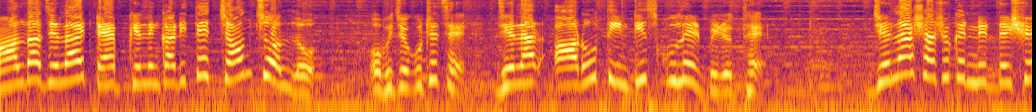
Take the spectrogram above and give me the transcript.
মালদা জেলায় ট্যাব কেলেঙ্কারিতে চাঞ্চল্য। অভিযোগ উঠেছে, জেলার আরও তিনটি স্কুলের বিরুদ্ধে। জেলা শাসকের নির্দেশে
